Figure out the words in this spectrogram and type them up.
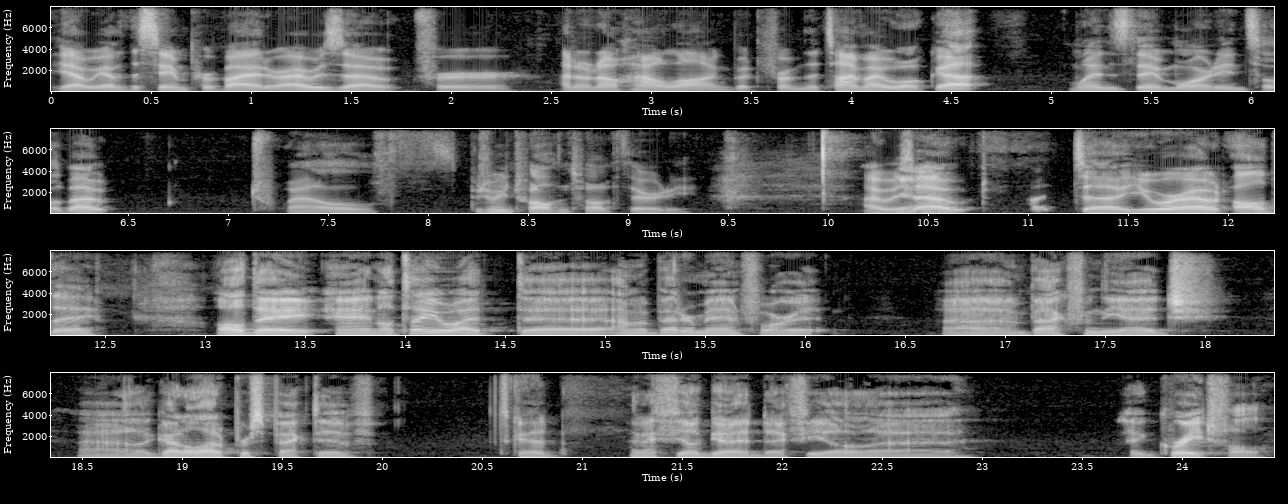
Yeah, we have the same provider. I was out for I don't know how long, but from the time I woke up Wednesday morning till about twelve, between twelve and twelve thirty, I was Yeah. out. But uh, you were out all day. all day. And I'll tell you what, uh, I'm a better man for it. Uh, I'm back from the edge. Uh, I got a lot of perspective, It's good. and I feel good. I feel uh, grateful.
